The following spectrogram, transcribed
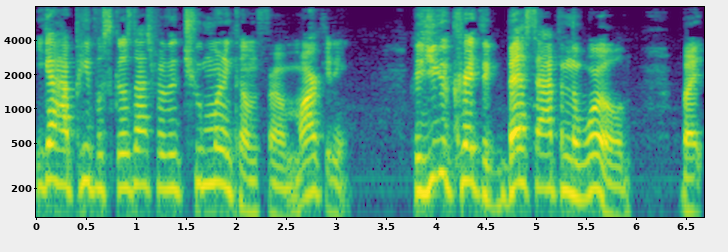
you gotta have people skills. That's where the true money comes from, marketing. Because you could create the best app in the world, but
